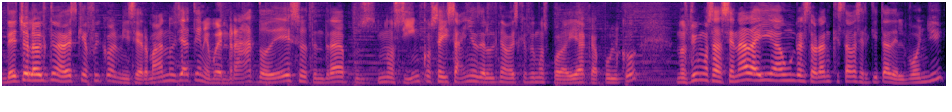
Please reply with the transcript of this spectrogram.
De hecho, la última vez que fui con mis hermanos, ya tiene buen rato de eso. Tendrá pues unos 5 o 6 años de la última vez que fuimos por ahí a Acapulco. Nos fuimos a cenar ahí a un restaurante que estaba cerquita del bungee.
